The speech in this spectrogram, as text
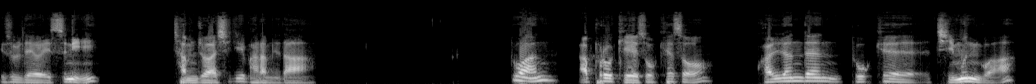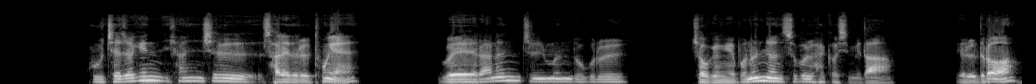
기술되어 있으니 참조하시기 바랍니다. 또한 앞으로 계속해서 관련된 독해 지문과 구체적인 현실 사례들을 통해 왜라는 질문 도구를 적용해 보는 연습을 할 것입니다. 예를 들어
